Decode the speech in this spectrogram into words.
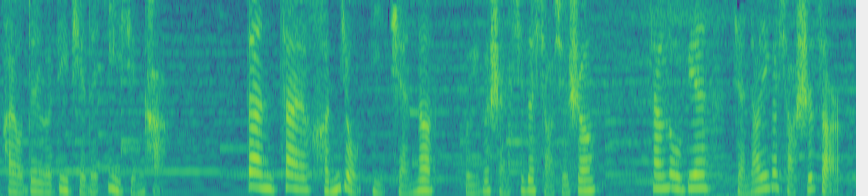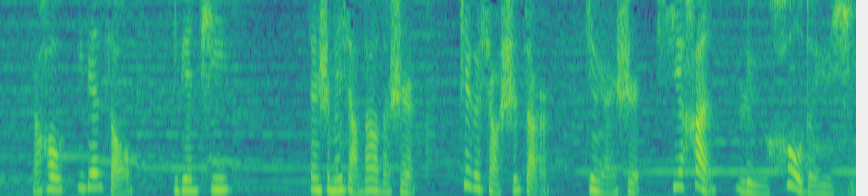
还有这个地铁的异形卡，但在很久以前呢，有一个陕西的小学生，在路边捡到一个小石子儿，然后一边走一边踢，但是没想到的是，这个小石子儿竟然是西汉吕后的玉玺。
